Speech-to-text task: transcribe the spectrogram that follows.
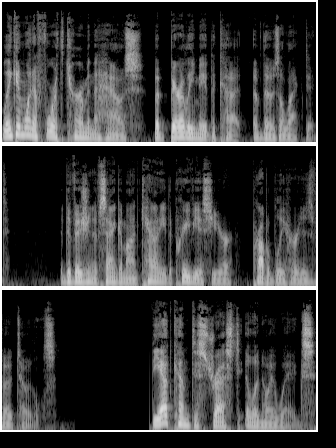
Lincoln won a fourth term in the House, but barely made the cut of those elected. A division of Sangamon County the previous year probably hurt his vote totals. The outcome distressed Illinois Whigs.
